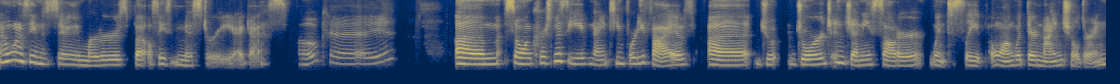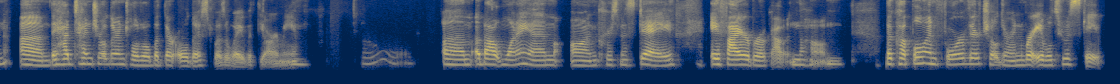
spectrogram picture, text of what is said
I don't want to say necessarily murders, but I'll say mystery, I guess. Okay. Um, so on Christmas Eve, 1945, uh, Jo- George and Jenny Sodder went to sleep along with their nine children. Um, they had 10 children total, but their oldest was away with the army. Oh. um, about 1 a.m. on Christmas Day, a fire broke out in the home. The couple and four of their children were able to escape,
